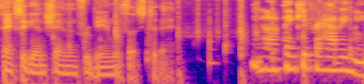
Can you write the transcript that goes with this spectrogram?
Thanks again, Shannon, for being with us today. Uh, thank you for having me.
